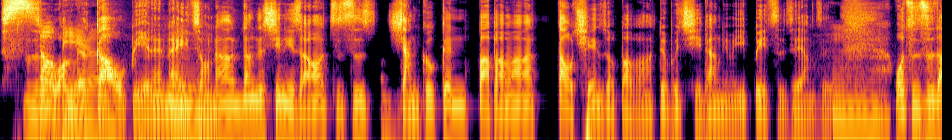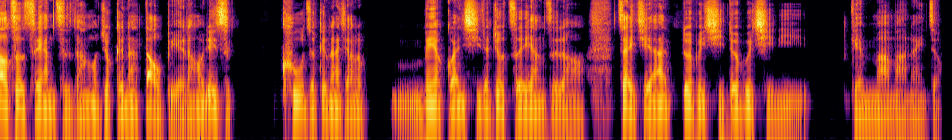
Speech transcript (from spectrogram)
死亡的告别的那一种。然后那个心里想，只是想够跟爸爸妈妈道歉，说爸爸妈妈对不起，让你们一辈子这样子。我只知道这这样子，然后就跟他道别，然后就一直哭着跟他讲说没有关系的，就这样子了哈，再见啊，对不起，对不起，你跟妈妈那一种，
